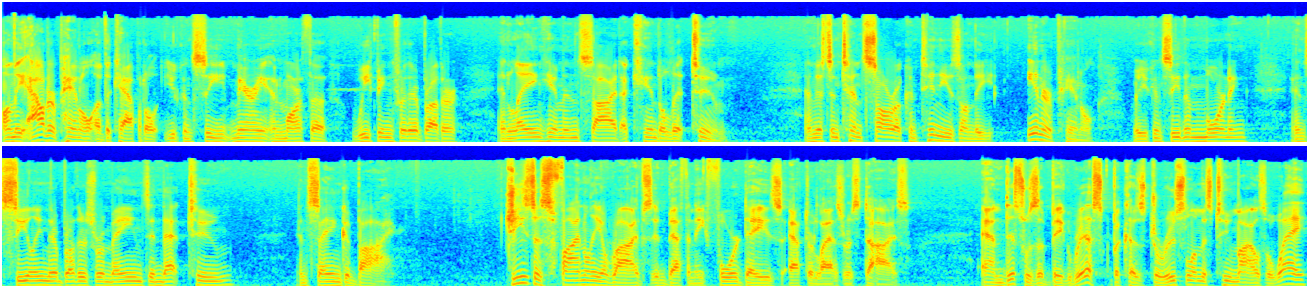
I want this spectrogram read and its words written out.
On the outer panel of the Capital, you can see Mary and Martha weeping for their brother and laying him inside a candlelit tomb. And this intense sorrow continues on the inner panel, where you can see them mourning and sealing their brother's remains in that tomb and saying goodbye. Jesus finally arrives in Bethany four days after Lazarus dies. And this was a big risk because Jerusalem is two miles away,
